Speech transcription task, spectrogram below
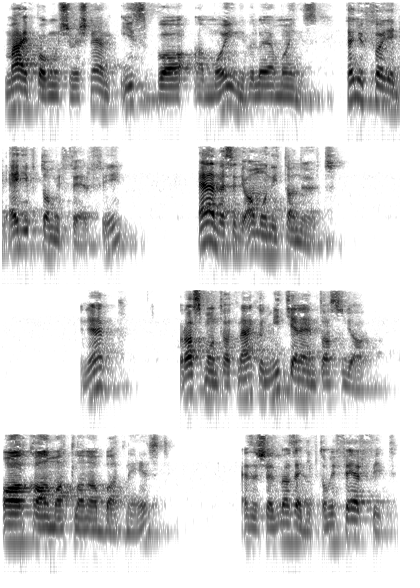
máj pagum, és nem izba a majni, vele a majnis. Tegyük fel, hogy egy egyiptomi férfi elvesz egy amonita nőt. Ugye? Akkor azt mondhatnánk, hogy mit jelent az, hogy a alkalmatlanabbat nézd, ez esetben az egyiptomi férfit.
